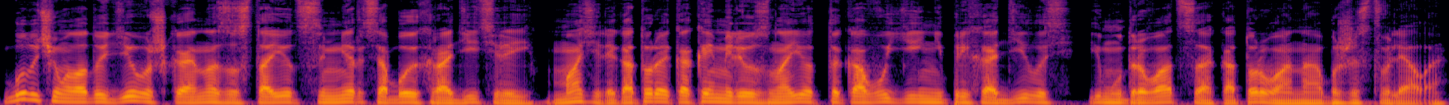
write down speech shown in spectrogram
Будучи молодой девушкой, она застает смерть обоих родителей, матери, которая, как Эмили узнает, таковой ей не приходилось, и мудрого которого она обожествляла.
